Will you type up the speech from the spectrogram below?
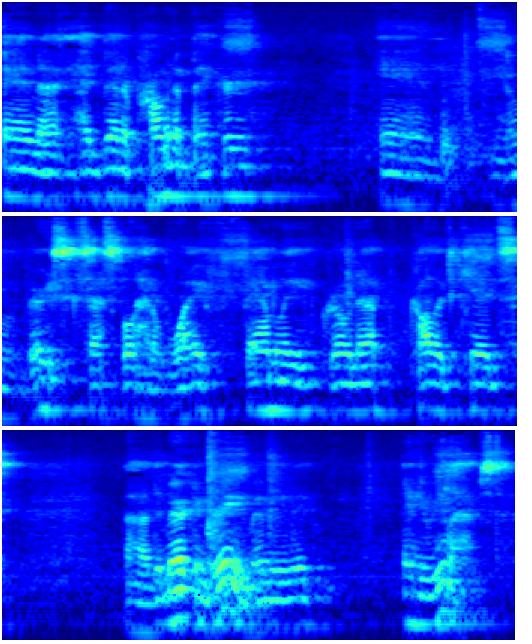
and uh, had been a prominent banker and, you know, very successful, had a wife, family, grown up, college kids. Uh, the American dream, I mean, it, and he relapsed.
